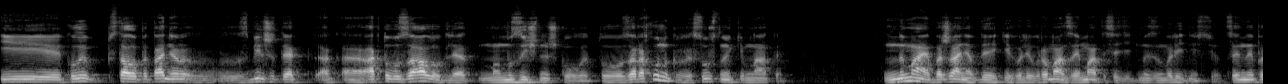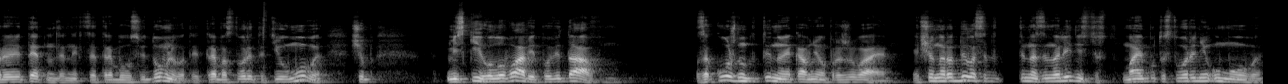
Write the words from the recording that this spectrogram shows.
І коли стало питання збільшити ак- ак- актову залу для музичної школи, то за рахунок ресурсної кімнати. Немає бажання в деяких голів громад займатися дітьми з інвалідністю. Це не пріоритетно для них. Це треба усвідомлювати. Треба створити ті умови, щоб міський голова відповідав за кожну дитину, яка в нього проживає. Якщо народилася дитина з інвалідністю, мають бути створені умови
